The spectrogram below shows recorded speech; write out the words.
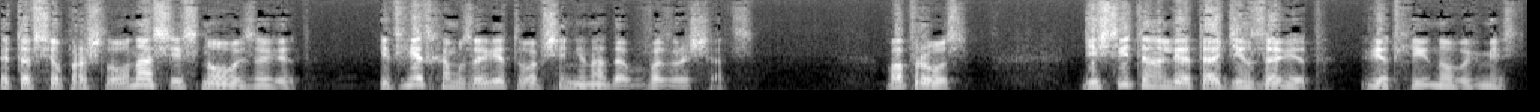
это все прошло. У нас есть Новый Завет. И к Ветхому Завету вообще не надо возвращаться. Вопрос, действительно ли это один завет, Ветхий и Новый вместе?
